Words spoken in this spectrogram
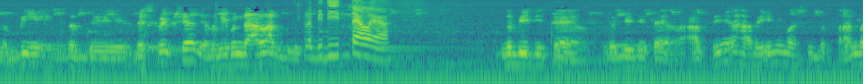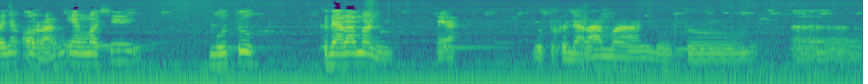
lebih lebih deskripsi aja lebih mendalam gitu lebih detail ya lebih detail, lebih detail. Artinya hari ini masih bertahan banyak orang yang masih butuh kedalaman, ya, butuh kedalaman, butuh eh,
